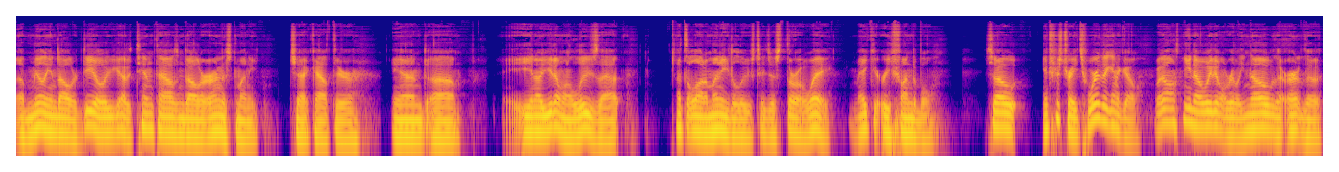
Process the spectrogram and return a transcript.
a million dollar deal, you got a $10,000 earnest money check out there. And, uh, you know, you don't want to lose that. That's a lot of money to lose to just throw away. Make it refundable. So interest rates, where are they going to go? Well, you know, we don't really know. The, the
